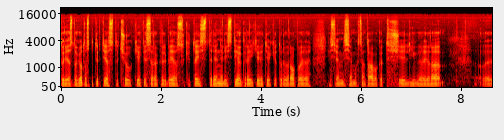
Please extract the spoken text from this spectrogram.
turės daugiau tos patirties, tačiau kiek jis yra kalbėjęs su kitais treneriais tiek Graikijoje, tiek kitur Europoje, jis jiems visiems akcentavo, kad ši lyga yra e,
